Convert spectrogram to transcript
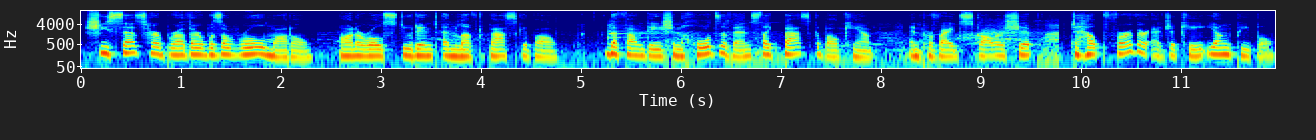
She says her brother was a role model, honor roll student, and loved basketball. The foundation holds events like basketball camp and provides scholarship to help further educate young people.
